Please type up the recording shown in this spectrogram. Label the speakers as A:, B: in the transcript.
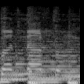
A: benar-benar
